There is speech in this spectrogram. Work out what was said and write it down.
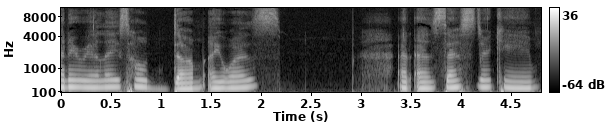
and I realized how dumb I was. An ancestor came,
